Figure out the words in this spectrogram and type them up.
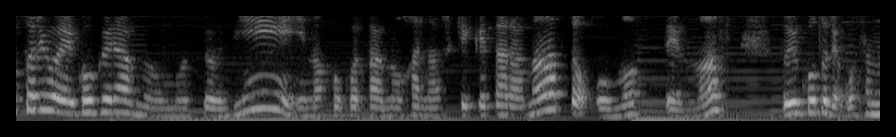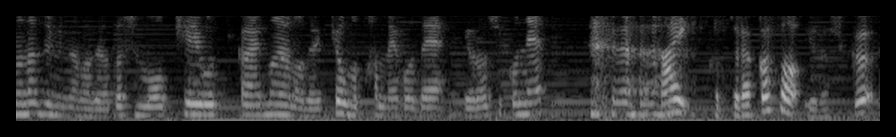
それをエゴグラムをもとに今ここさんのお話聞けたらなと思ってます。ということで幼馴染なので私も敬語使えないので今日もタメ語でよろしくね。はい、こちらこそよろしく。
